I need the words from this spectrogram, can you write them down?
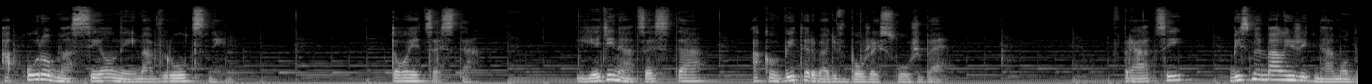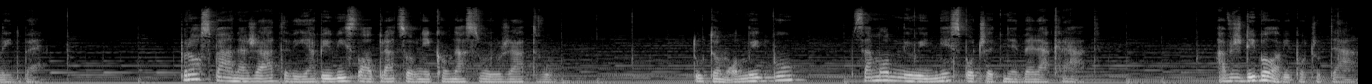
a urob ma silným a vrúcným. To je cesta. Jediná cesta, ako vytrvať v Božej službe. V práci by sme mali žiť na modlitbe Pros pána žatvy, aby vyslal pracovníkov na svoju žatvu. Túto modlitbu sa modlili nespočetne veľakrát. A vždy bola vypočutá.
